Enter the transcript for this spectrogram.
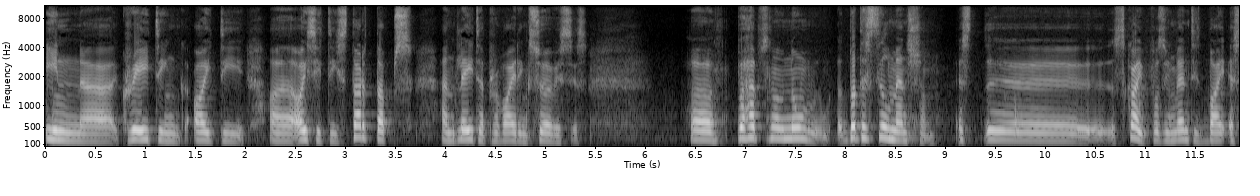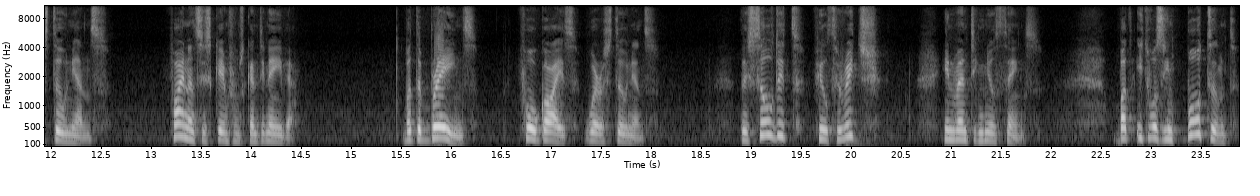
in uh, creating IT, uh, ICT startups and later providing services. Uh, perhaps no, no, but I still mention Skype was invented by Estonians Finances came from Scandinavia. But the brains, four guys, were Estonians. They sold it, filthy rich, inventing new things. But it was important,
